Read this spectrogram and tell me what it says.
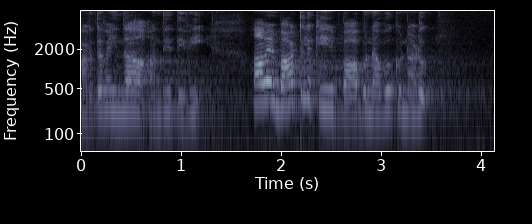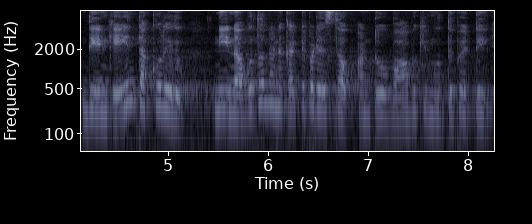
అర్థమైందా? అంది దివి. ఆమె బాటలకి బాబు నవ్వుకున్నాడు. దీనికి ఏం తక్కువ లేదు. నీ నవ్వుతో నన్ను కట్టిపడేస్తావు అంటూ బాబుకి ముద్దు పెట్టి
